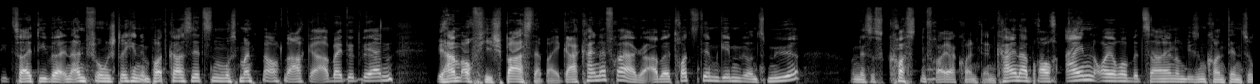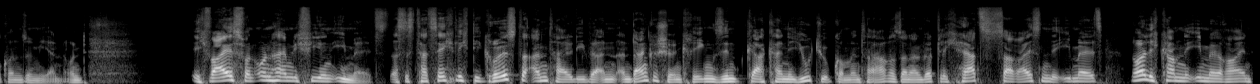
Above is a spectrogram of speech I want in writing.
die Zeit, die wir in Anführungsstrichen im Podcast sitzen, muss manchmal auch nachgearbeitet werden. Wir haben auch viel Spaß dabei, gar keine Frage. Aber trotzdem geben wir uns Mühe und es ist kostenfreier Content. Keiner braucht einen Euro bezahlen, um diesen Content zu konsumieren. Und ich weiß von unheimlich vielen E-Mails, das ist tatsächlich die größte Anteil, die wir an, an Dankeschön kriegen, sind gar keine YouTube-Kommentare, sondern wirklich herzzerreißende E-Mails. Neulich kam eine E-Mail rein.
